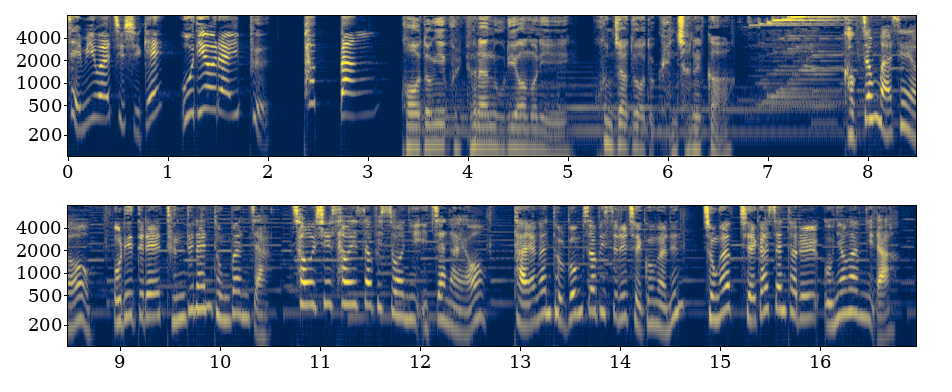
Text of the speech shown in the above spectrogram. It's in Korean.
재미와 지식의 오디오 life 팟빵 거동이 불편한 우리 어머니 혼자 두어도 괜찮을까? 걱정 마세요. 우리들의 든든한 동반자 서울시 사회서비스원이 있잖아요. 다양한 돌봄 서비스를 제공하는 종합재가센터를 운영합니다.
